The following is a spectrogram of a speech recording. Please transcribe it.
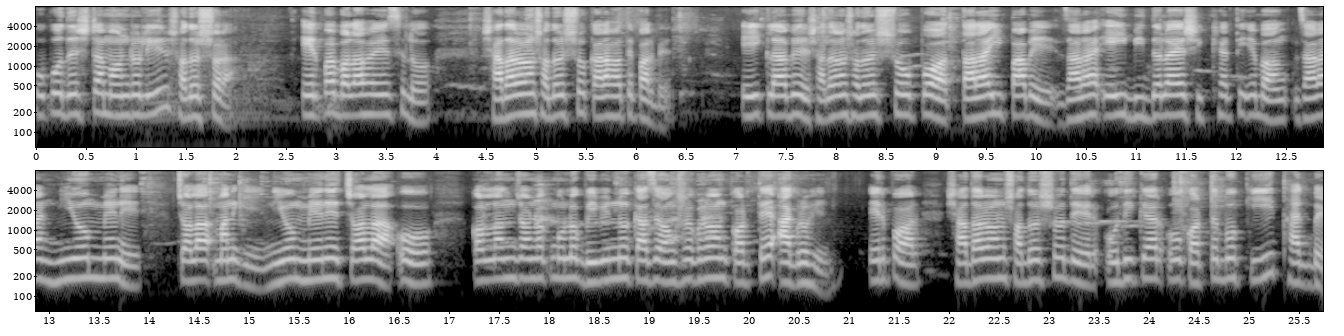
উপদেষ্টা মণ্ডলীর সদস্যরা। এরপর বলা হয়েছিল, সাধারণ সদস্য কারা হতে পারবে? এই ক্লাবের সাধারণ সদস্য পদ তারাই পাবে যারা এই বিদ্যালয়ের শিক্ষার্থী এবং যারা নিয়ম মেনে চলা মানে কি, নিয়ম মেনে চলা ও কল্যাণজনকমূলক বিভিন্ন কাজে অংশগ্রহণ করতে আগ্রহী। এরপর সাধারণ সদস্যদের অধিকার ও কর্তব্য কি থাকবে?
